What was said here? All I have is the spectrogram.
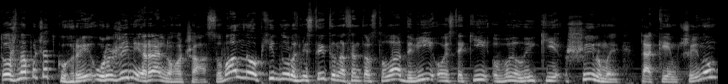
Тож на початку гри у режимі реального часу вам необхідно розмістити на центр стола дві ось такі великі ширми, таким чином,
